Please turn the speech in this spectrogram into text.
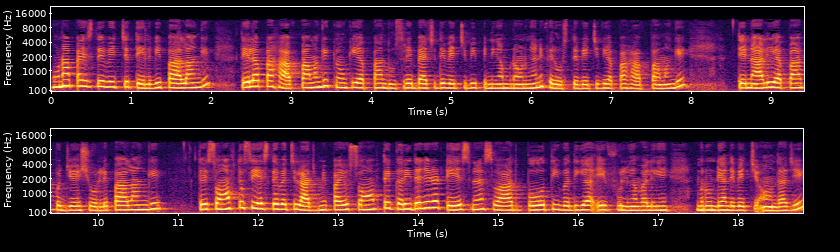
ਹੁਣ ਆਪਾਂ ਇਸ ਦੇ ਵਿੱਚ ਤਿਲ ਵੀ ਪਾ ਲਾਂਗੇ। ਤੇਲ ਆਪਾਂ ਹਾਫ ਪਾਵਾਂਗੇ ਕਿਉਂਕਿ ਆਪਾਂ ਦੂਸਰੇ ਬੈਚ ਦੇ ਵਿੱਚ ਵੀ ਪਿੰਨੀਆਂ ਬਣਾਉਣੀਆਂ ਨੇ, ਫਿਰ ਉਸ ਦੇ ਵਿੱਚ ਵੀ ਆਪਾਂ ਹਾਫ ਪਾਵਾਂਗੇ। ਤੇ ਨਾਲ ਹੀ ਆਪਾਂ ਪੁੱਜੇ ਛੋਲੇ ਪਾ ਲਾਂਗੇ। ਤੇ ਸੌਂਫ ਤੁਸੀਂ ਇਸ ਦੇ ਵਿੱਚ ਲਾਜ਼ਮੀ ਪਾਇਓ। ਸੌਂਫ ਤੇ ਕਰੀ ਦਾ ਜਿਹੜਾ ਟੇਸਟ ਨਾ, ਸਵਾਦ ਬਹੁਤ ਹੀ ਵਧੀਆ ਇਹ ਫੁੱਲੀਆਂ ਵਾਲੀਆਂ ਮਰੁੰਡਿਆਂ ਦੇ ਵਿੱਚ ਆਉਂਦਾ ਜੀ।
